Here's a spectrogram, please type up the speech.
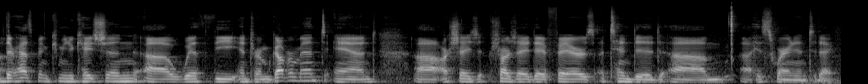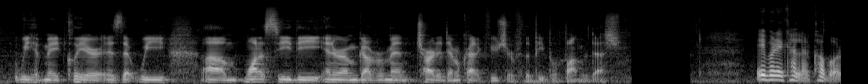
There has been communication uh, with the interim government, and uh, our charge d'affaires attended um, uh, his swearing in today. We have made clear is that we um, want to see the interim government chart a democratic future for the people of Bangladesh. এবারে খেলার খবর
